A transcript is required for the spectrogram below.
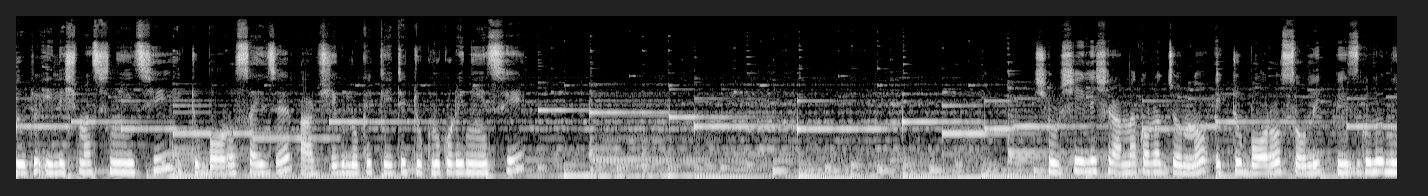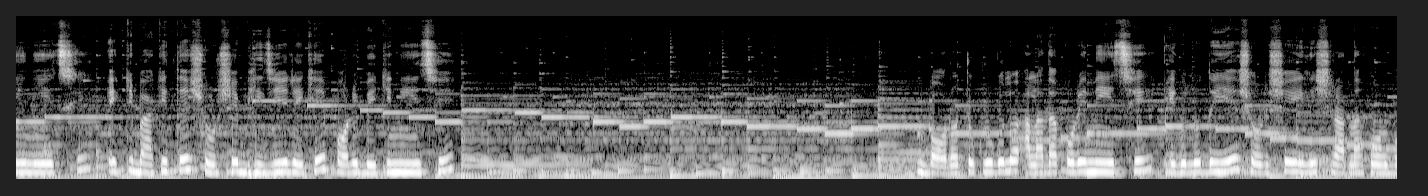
দুটো ইলিশ মাছ নিয়েছি, একটু বড় সাইজের, আর সেগুলোকে কেটে টুকরো করে নিয়েছি। সর্ষে ইলিশ রান্না করার জন্য একটু বড় সলিড পিসগুলো নিয়ে নিয়েছি। একটি বাটিতে সর্ষে ভিজিয়ে রেখে পরে বেটে নিয়েছি। বড় টুকরোগুলো আলাদা করে নিয়েছি। এগুলো দিয়ে সর্ষে ইলিশ রান্না করব।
